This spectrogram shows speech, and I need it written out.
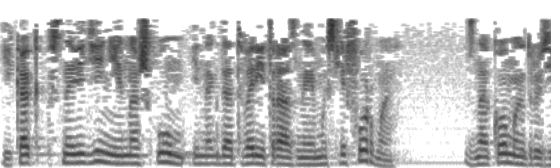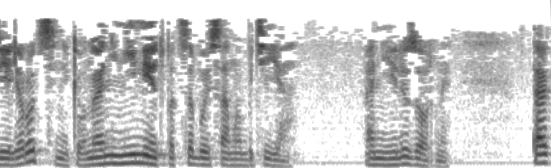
и как в сновидении наш ум иногда творит разные мыслеформы, знакомых, друзей или родственников, но они не имеют под собой самобытия, они иллюзорны. Так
